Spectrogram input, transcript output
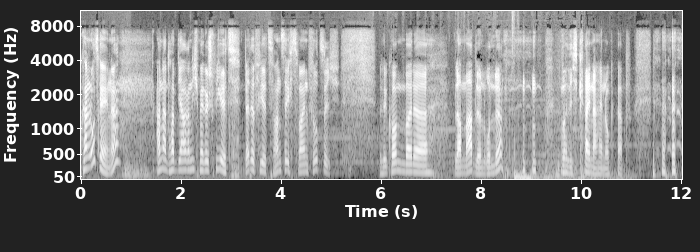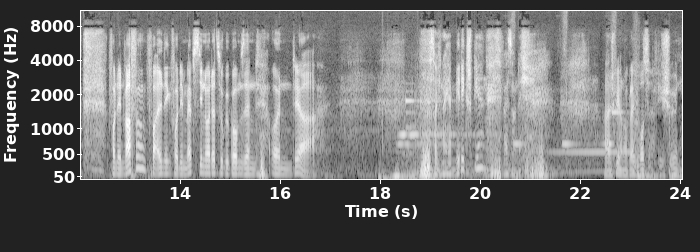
kann losgehen, ne? Anderthalb Jahre nicht mehr gespielt. Battlefield 2042. Willkommen bei der blamablen Runde, weil ich keine Ahnung habe. von den Waffen, vor allen Dingen von den Maps, die neu dazugekommen sind. Und ja. Soll ich nachher Medic spielen? Ich weiß auch nicht. Ah, ich spiele auch noch gleich Russe. Wie schön.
